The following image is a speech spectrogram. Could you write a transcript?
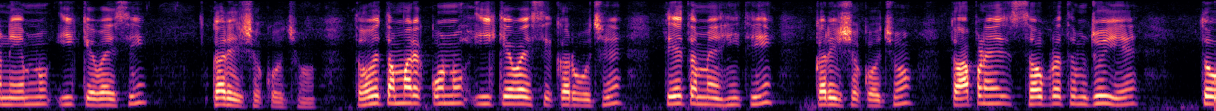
અને એમનું ઈ કેવાયસી કરી શકો છો. તો હવે તમારે કોનું ઈ કેવાયસી કરવું છે તે તમે અહીંથી કરી શકો છો. તો આપણે સૌપ્રથમ જોઈએ તો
